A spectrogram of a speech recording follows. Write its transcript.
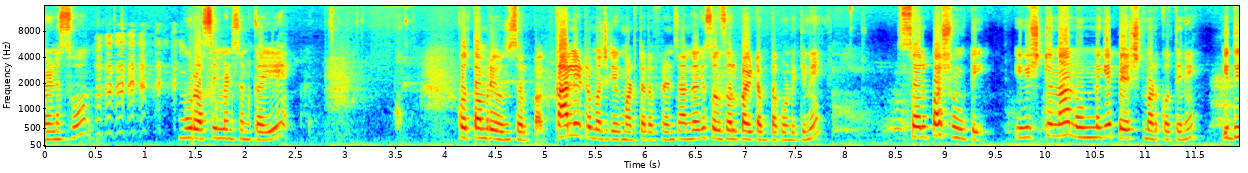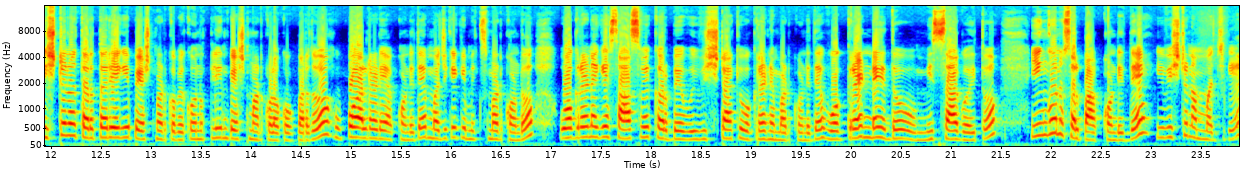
ಮೆಣಸು ಮೂರು ಹಸಿಮೆಣಸಿನ್ಕಾಯಿ ಕೊತ್ತಂಬರಿ ಒಂದು ಸ್ವಲ್ಪ. ಕಾಲು ಲೀಟ್ರ್ ಮಜ್ಜಿಗೆ ಮಾಡ್ತಾರೆ ಫ್ರೆಂಡ್ಸ್ ಹಂಗಾಗಿ ಸ್ವಲ್ಪ ಸ್ವಲ್ಪ ಐಟಮ್ ತಗೊಂಡಿದ್ದೀನಿ. ಸ್ವಲ್ಪ ಶುಂಠಿ. ಇವಿಷ್ಟನ್ನ ನುಣ್ಣಗೆ ಪೇಸ್ಟ್ ಮಾಡ್ಕೊತೀನಿ. ಇದಿಷ್ಟನ್ನು ತರತರಿಯಾಗಿ ಪೇಸ್ಟ್ ಮಾಡ್ಕೋಬೇಕು. ಒಂದು ಕ್ಲೀನ್ ಪೇಸ್ಟ್ ಮಾಡ್ಕೊಳಕ್ಕೆ ಹೋಗ್ಬಾರ್ದು. ಉಪ್ಪು ಆಲ್ರೆಡಿ ಹಾಕೊಂಡಿದ್ದೆ. ಮಜ್ಜಿಗೆಗೆ ಮಿಕ್ಸ್ ಮಾಡಿಕೊಂಡು ಒಗ್ಗರಣೆಗೆ ಸಾಸಿವೆ ಕರಿಬೇವು ಇವಿಷ್ಟು ಹಾಕಿ ಒಗ್ಗರಣೆ ಮಾಡ್ಕೊಂಡಿದ್ದೆ. ಒಗ್ಗರಣೆದು ಮಿಸ್ ಆಗೋಯ್ತು. ಹಿಂಗೂ ಸ್ವಲ್ಪ ಹಾಕ್ಕೊಂಡಿದ್ದೆ ಇವಿಷ್ಟು ನಮ್ಮ ಮಜ್ಜಿಗೆ.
